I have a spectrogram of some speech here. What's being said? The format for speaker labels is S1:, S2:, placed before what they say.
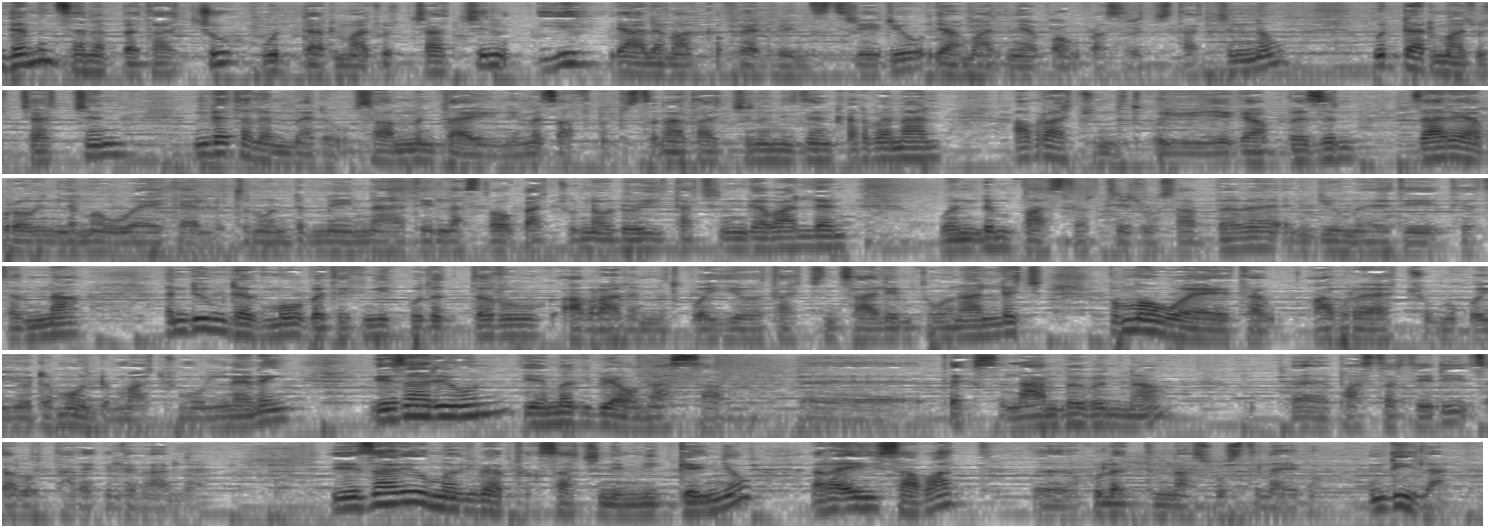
S1: እንደምን ሰነበታችሁ ውድ አድማጮቻችን። ይህ የዓለም አቀፍ የአድቬንቲስት ሬዲዮ የአማርኛ ቋንቋ ስርጭታችን ነው። ውድ አድማጮቻችን እንደተለመደው ሳምንታዊውን የመጽሐፍ ቅዱስ ጥናታችንን ይዘን ቀርበናል። አብራችሁ እንድትቆዩ እየጋበዝን ዛሬ አብረውኝ ለመወያየት ያሉትን ወንድሜና እህቴን ላስታወቃችሁና ወደ ውይይታችን እንገባለን። ወንድም ፓስተር ቴድሮስ አበበ እንዲሁም እህቴ ቴትና እንዲሁም ደግሞ በቴክኒክ ቁጥጥሩ አብራን የምትቆየው እህታችን ሳሌም ትሆናለች። በማወያየት አብሬያችሁ የምቆየው ደግሞ ወንድማችሁ ሙልነ ነኝ። የዛሬውን የመግቢያውን ሀሳብ ጥቅስ ለአንብብና ፓስተር ቴዲ ጸሎት ታደረግልናለን። የዛሬው መግቢያ ጥቅሳችን የሚገኘው ራእይ ሰባት ሁለትና ሶስት ላይ ነው። እንዲህ ይላል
